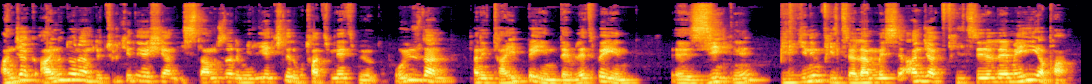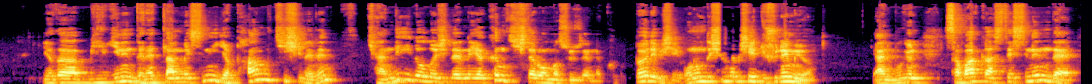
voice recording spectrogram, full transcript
Ancak aynı dönemde Türkiye'de yaşayan İslamcıları, milliyetçileri bu tatmin etmiyordu. O yüzden hani Tayyip Bey'in, Devlet Bey'in e, zihni bilginin filtrelenmesi ancak filtrelemeyi yapan ya da bilginin denetlenmesini yapan kişilerin kendi ideolojilerine yakın kişiler olması üzerine kurulu. Böyle bir şey. Onun dışında bir şey düşünemiyor. Yani bugün Sabah gazetesinin de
